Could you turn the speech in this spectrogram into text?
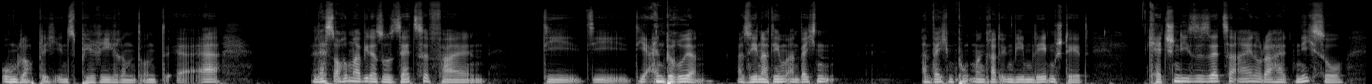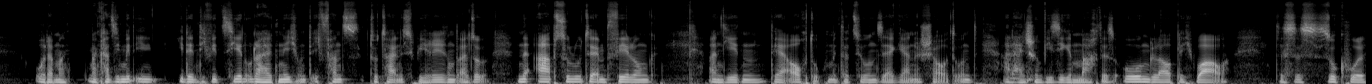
unglaublich inspirierend. Und er, er lässt auch immer wieder so Sätze fallen, die, die, die einen berühren. Also je nachdem, an welchen, an welchem Punkt man gerade irgendwie im Leben steht, catchen diese Sätze ein oder halt nicht so. Oder man, man kann sich mit ihnen identifizieren oder halt nicht. Und ich fand es total inspirierend. Also eine absolute Empfehlung an jeden, der auch Dokumentation sehr gerne schaut. Und allein schon, wie sie gemacht ist, unglaublich wow. Das ist so cool.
